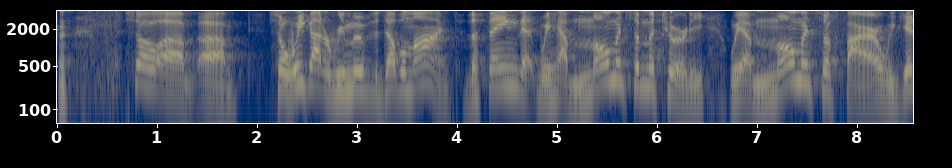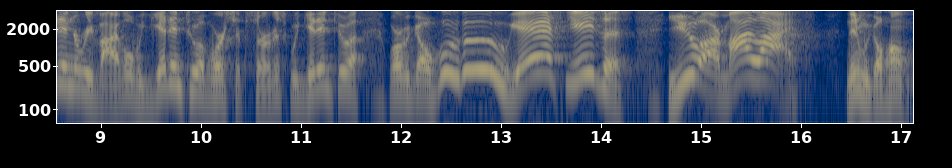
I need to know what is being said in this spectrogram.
so, um, um, so we got to remove the double mind. The thing that we have moments of maturity, we have moments of fire, we get into revival, we get into a worship service, we get into a where we go, whoo-hoo, yes, Jesus, you are my life. then we go home.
